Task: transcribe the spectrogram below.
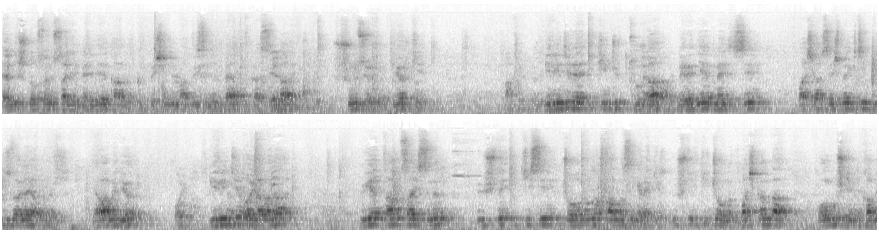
53-93 sayılı Belediye Kanunu 45. maddesinin B fıkrasında şunu söylüyor. Diyor ki, birinci ve ikinci turda belediye meclisi başkan seçmek için gizli oyla yapılır. Devam ediyor. Oy. Birinci oylamada üye tam sayısının üçte ikisi çoğunluğunu alması gerekir. Üçte iki çoğunluk başkanla olmuş gibi kabul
